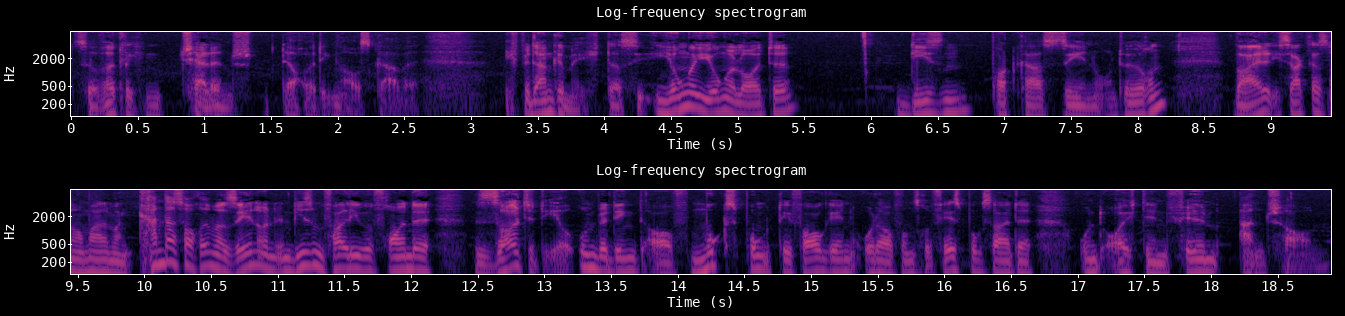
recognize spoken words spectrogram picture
zur wirklichen Challenge der heutigen Ausgabe. Ich bedanke mich, dass junge, junge Leute diesen Podcast sehen und hören, weil ich sage das nochmal, man kann das auch immer sehen und in diesem Fall, liebe Freunde, solltet ihr unbedingt auf mux.tv gehen oder auf unsere Facebook-Seite und euch den Film anschauen.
